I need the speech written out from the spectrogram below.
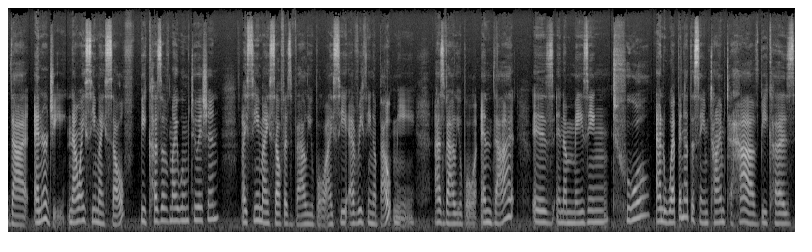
that energy. Now I see myself because of my womb tuition. I see myself as valuable. I see everything about me as valuable. And that is an amazing tool and weapon at the same time to have because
